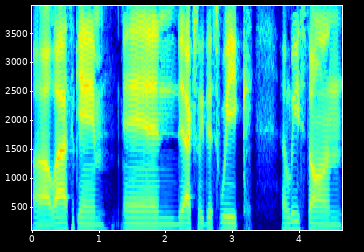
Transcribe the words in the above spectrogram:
uh, last game. And actually, this week, at least on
